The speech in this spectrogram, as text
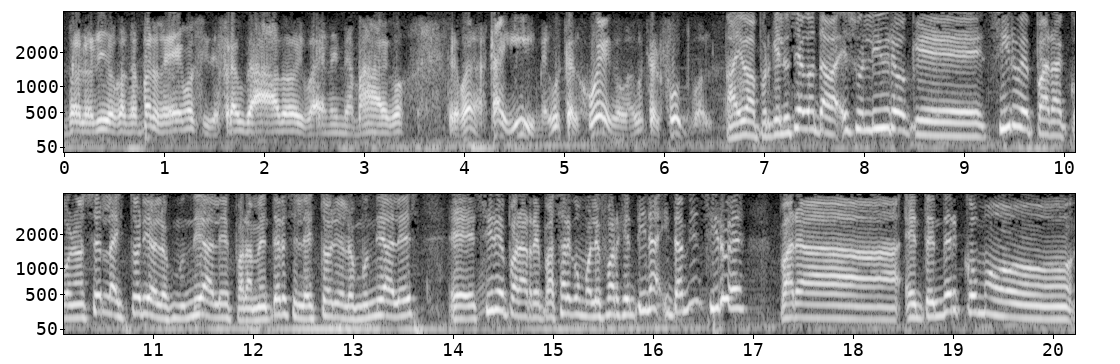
dolorido cuando perdemos y defraudado y bueno y me amargo. Pero bueno está ahí me gusta el juego me gusta el fútbol. Ahí va, porque Lucía contaba, es un libro que sirve para conocer la historia de los mundiales, para meterse en la historia de los mundiales, eh, sirve para repasar cómo le fue a Argentina y también sirve para entender cómo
